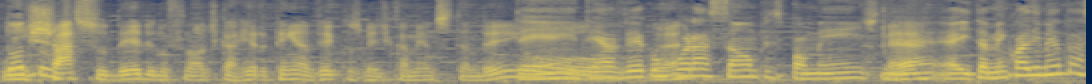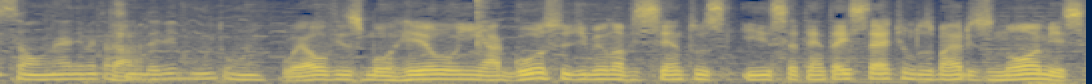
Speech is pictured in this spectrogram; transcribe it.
todo... O inchaço dele no final de carreira tem a ver com os medicamentos também? Tem, ou... tem a ver com né? o coração, principalmente, né? É? É, e também com a alimentação, né? A alimentação tá. dele é muito ruim. O Elvis morreu em agosto de 1977, um dos maiores nomes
